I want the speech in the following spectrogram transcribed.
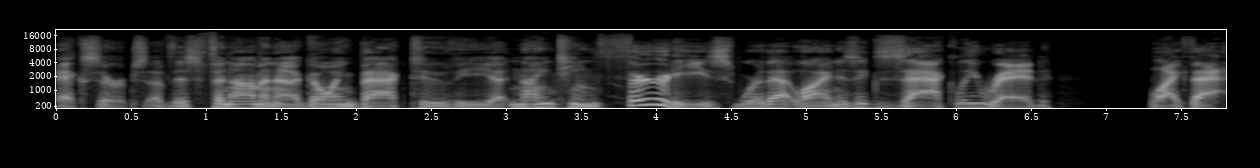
excerpts of this phenomena going back to the uh, 1930s where that line is exactly read like that.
